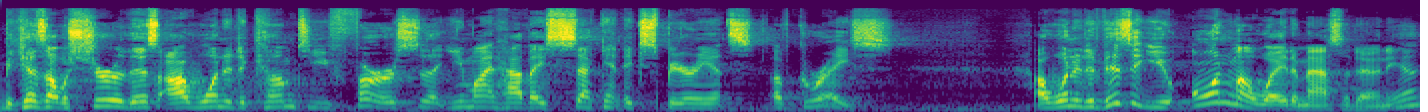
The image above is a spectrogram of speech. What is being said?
Because I was sure of this, I wanted to come to you first so that you might have a second experience of grace. I wanted to visit you on my way to Macedonia,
